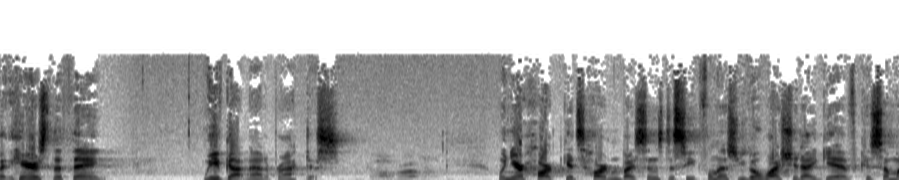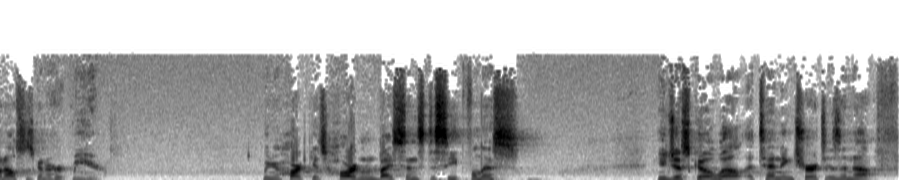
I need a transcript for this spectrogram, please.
But here's the thing we've gotten out of practice. when your heart gets hardened by sin's deceitfulness, you go, Why should I give? Because someone else is going to hurt me here. When your heart gets hardened by sin's deceitfulness, you just go, Well, attending church is enough.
